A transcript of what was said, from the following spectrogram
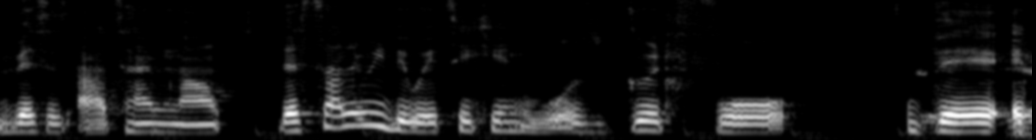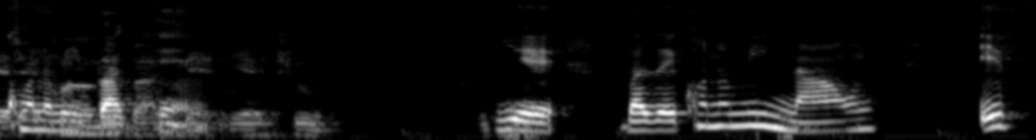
versus our time now, the salary they were taking was good for the Yeah, economy, economy back back then. then. Yeah, true. Yeah, but the economy now, if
